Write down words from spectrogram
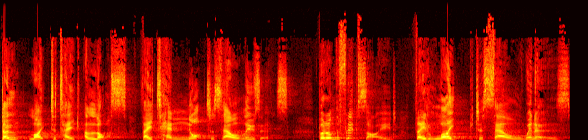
don't like to take a loss. They tend not to sell losers. But on the flip side, they like to sell winners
